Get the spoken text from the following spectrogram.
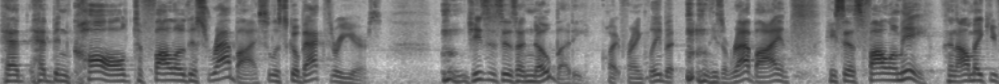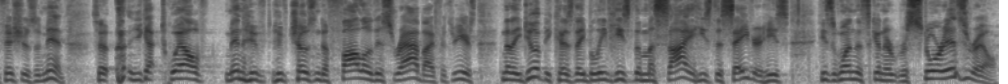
had, had been called to follow this rabbi. So let's go back three years. Jesus is a nobody, quite frankly, but he's a rabbi, and he says, Follow me, and I'll make you fishers of men. So you got 12 men who've, who've chosen to follow this rabbi for three years. Now, they do it because they believe he's the Messiah, he's the Savior, he's, he's the one that's going to restore Israel.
